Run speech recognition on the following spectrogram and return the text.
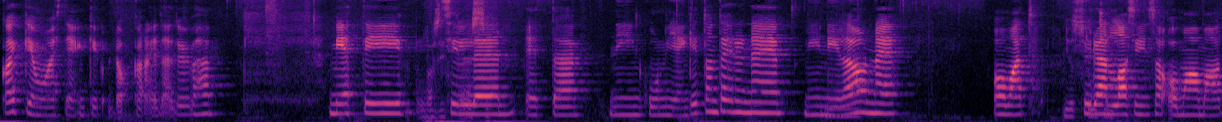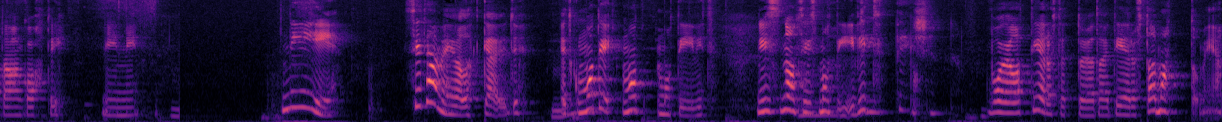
Kaikki mun mielestä dokkareita täytyy vähän miettiä Lasit silleen, että niin kun jenkit on tehnyt ne, niin mm. niillä on ne omat Juttunsa. sydänlasinsa omaa maataan kohti. Niin, niin. niin. Sitä me ei olla käyty. Mm. Et kun moti, mot, motiivit, niin no siis motiivit voi olla tiedostettuja tai tiedostamattomia.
